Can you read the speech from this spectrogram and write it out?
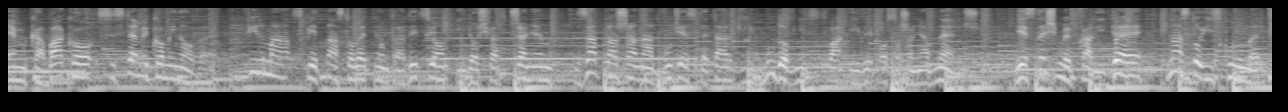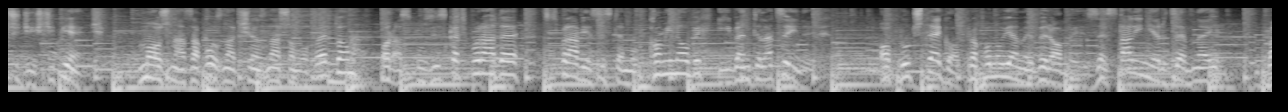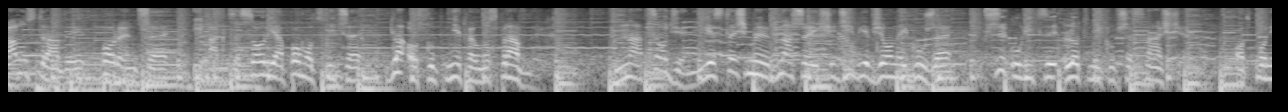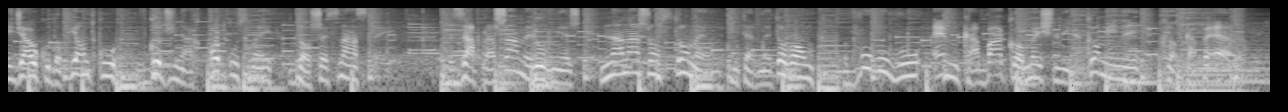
MK Systemy Kominowe. Firma z 15-letnią tradycją i doświadczeniem zaprasza na 20 targi budownictwa i wyposażenia wnętrz. Jesteśmy w hali D na stoisku numer 35. Można zapoznać się z naszą ofertą oraz uzyskać poradę w sprawie systemów kominowych i wentylacyjnych. Oprócz tego proponujemy wyroby ze stali nierdzewnej, balustrady, poręcze i akcesoria pomocnicze dla osób niepełnosprawnych. Na co dzień jesteśmy w naszej siedzibie w Zielonej Górze przy ulicy Lotników 16. Od poniedziałku do piątku w godzinach od 8 do 16. Zapraszamy również na naszą stronę internetową www.mkbako-kominy.pl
